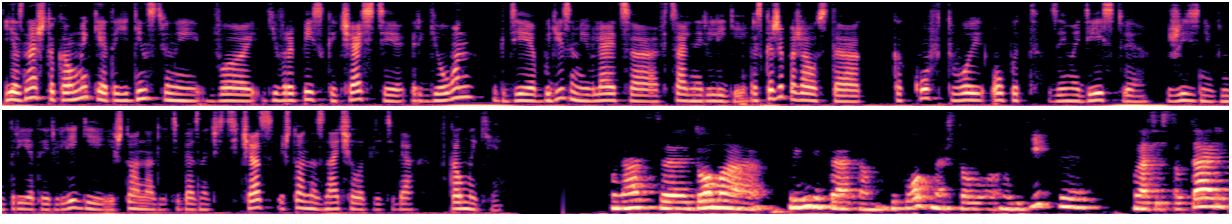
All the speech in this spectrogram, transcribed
Я знаю, что Калмыкия — это единственный в европейской части регион, где буддизм является официальной религией. Расскажи, пожалуйста, Каков твой опыт взаимодействия жизни внутри этой религии, и что она для тебя значит сейчас, и что она значила для тебя в Калмыкии? У нас э, дома принято там дефолтно, что мы буддисты, у нас есть алтарь,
